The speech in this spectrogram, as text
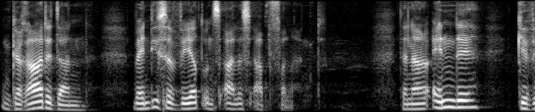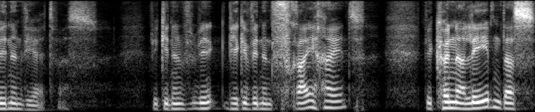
und gerade dann, wenn dieser Wert uns alles abverlangt. Denn am Ende gewinnen wir etwas. Wir gewinnen, wir, wir gewinnen Freiheit. Wir können erleben, dass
